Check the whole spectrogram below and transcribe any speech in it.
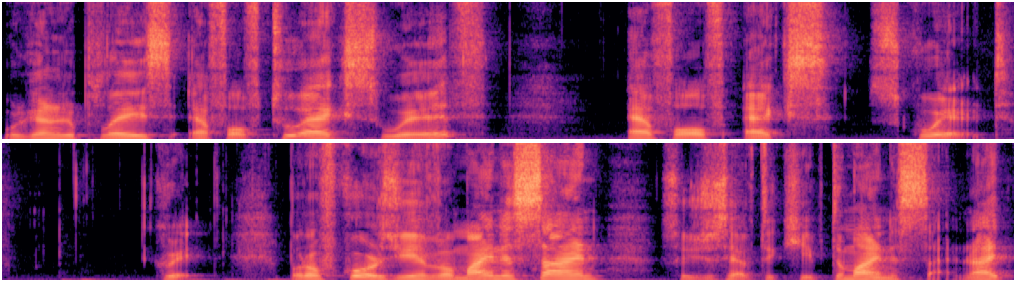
We're going to replace f of 2x with f of x squared. Great. But of course, you have a minus sign, so you just have to keep the minus sign, right?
